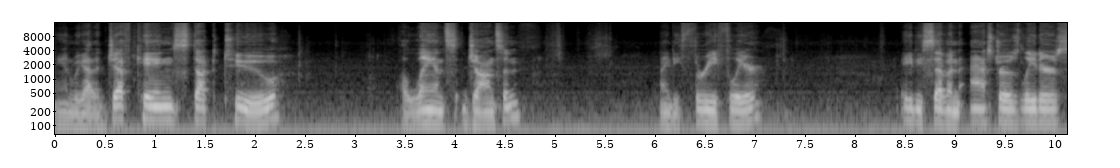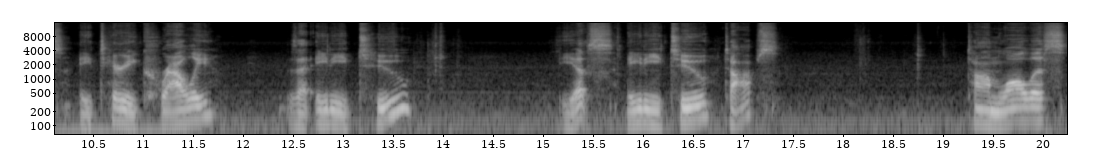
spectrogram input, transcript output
and we got a Jeff King stuck to a Lance Johnson, 93 Fleer, 87 Astros leaders, a Terry Crowley, is that 82? Yes, 82 Topps. Tom Lawless.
